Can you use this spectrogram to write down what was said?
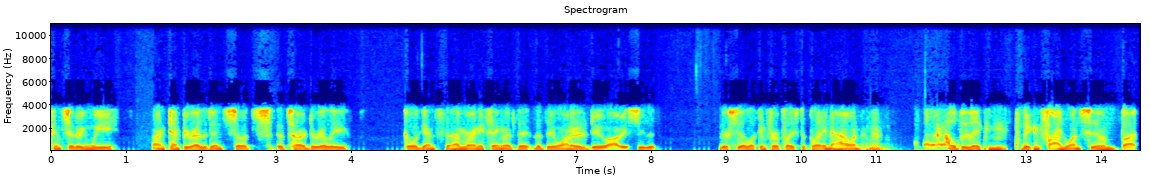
considering we aren't Tempe residents. So it's it's hard to really go against them or anything that they, that they wanted to do. Obviously, that they're still looking for a place to play now, and hopefully they can they can find one soon. But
